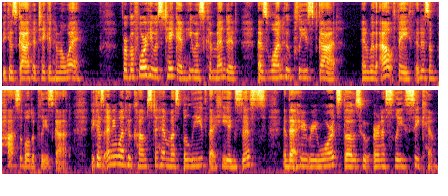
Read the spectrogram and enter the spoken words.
because God had taken him away. For before he was taken, he was commended as one who pleased God. And without faith, it is impossible to please God, because anyone who comes to him must believe that he exists and that he rewards those who earnestly seek him.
